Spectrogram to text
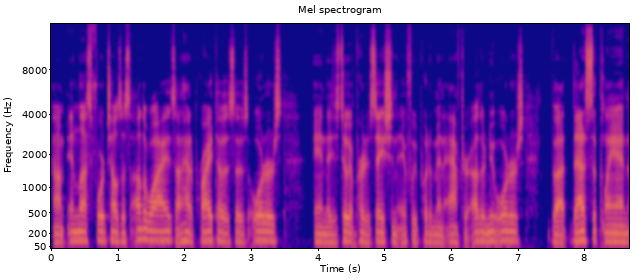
Um, unless Ford tells us otherwise on how to prioritize those orders, and they still get prioritization if we put them in after other new orders. But that's the plan.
